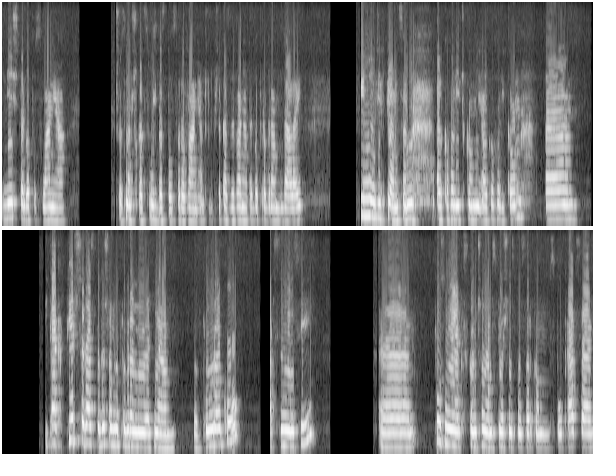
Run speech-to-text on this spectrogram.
nieść tego posłania przez na przykład służbę sponsorowania, czyli przekazywania tego programu dalej innym cierpiącym, alkoholiczkom i alkoholikom. I tak pierwszy raz podeszłam do programu, jak miałam pół roku abstynencji. Później, jak skończyłam z pierwszą sponsorką współpracę,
